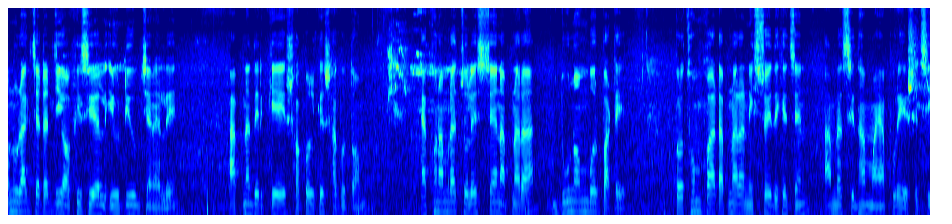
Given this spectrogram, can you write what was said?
অনুরাগ চ্যাটার্জি অফিসিয়াল ইউটিউব চ্যানেলে আপনাদেরকে সকলকে স্বাগতম। এখন আমরা চলে এসেছেন আপনারা দু নম্বর পার্টে প্রথম পার্ট আপনারা নিশ্চয়ই দেখেছেন, আমরা শ্রীধাম মায়াপুরে এসেছি।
